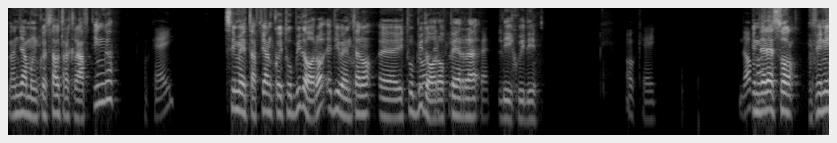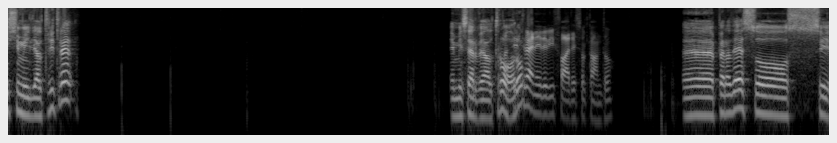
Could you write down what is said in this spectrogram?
andiamo in quest'altra crafting, Ok. si mette a fianco i tubi d'oro e diventano eh, i tubi d'oro per liquidi. Ok. Dopo? Quindi adesso finiscimi gli altri tre. E mi serve altro Altri oro. tre ne devi fare soltanto? Eh, per adesso sì.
